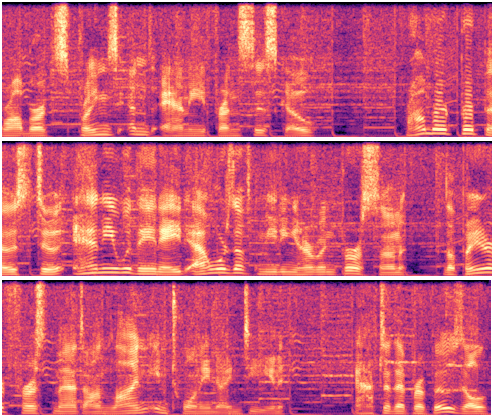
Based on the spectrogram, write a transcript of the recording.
Robert Springs and Annie Francisco Robert proposed to Annie within 8 hours of meeting her in person. The pair first met online in 2019. After the proposal,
